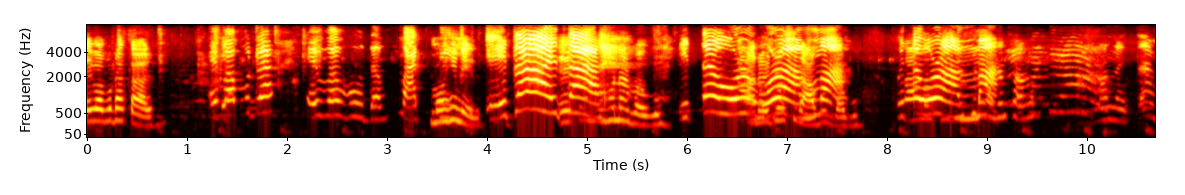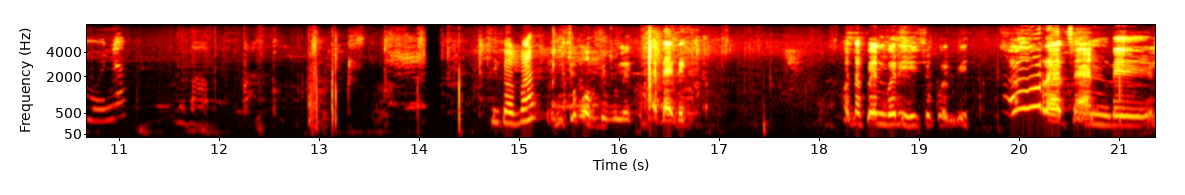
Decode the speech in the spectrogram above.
এই বাবুটা কার? এই বাবুটা এই বাবুটা পাট মহিনের। এটা এই এটা মোহনার বাবু। এটা ওর আর ওইটা হচ্ছে রাবুর বাবু। এটা ওর আম্মা। মানে কি করবা? হিসু করবি বলে? পেন ভরি হিসু করবি। আরে স্যান্ডেল।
